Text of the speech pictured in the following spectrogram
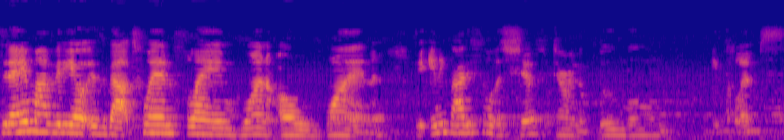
Today, my video is about Twin Flame 101. Did anybody feel the shift during the blue moon eclipse?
